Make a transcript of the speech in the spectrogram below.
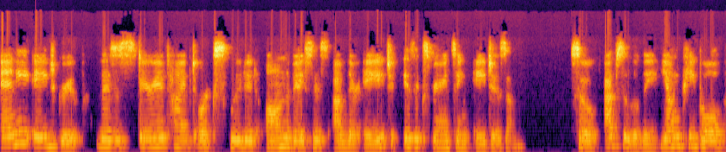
any age group that is stereotyped or excluded on the basis of their age is experiencing ageism. So absolutely, young people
